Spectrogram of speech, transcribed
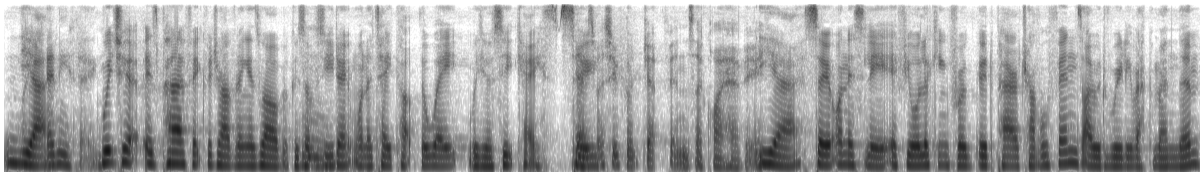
like yeah. anything. Which is perfect for traveling as well because obviously you don't want to take up the weight with your suitcase. So yeah, especially if you've got jet fins, they're quite heavy. Yeah, so honestly, if you're looking for a good pair of travel fins, I would really recommend them.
